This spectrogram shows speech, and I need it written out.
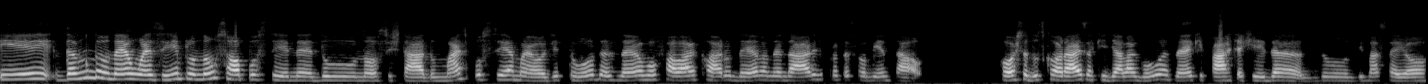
E dando, né, um exemplo, não só por ser, né, do nosso estado, mas por ser a maior de todas, né, eu vou falar, claro, dela, né, da área de proteção ambiental Costa dos Corais, aqui de Alagoas, né, que parte aqui da, do, de Maceió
